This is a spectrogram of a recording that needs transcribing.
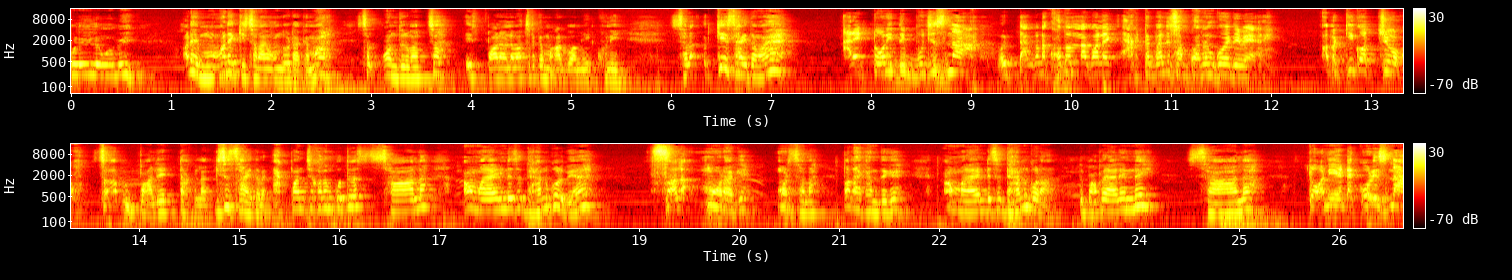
বলে দিলাম আমি। আরে মারে কি সালা অন্ধটাকে, মার। সাল অন্ধর বাচ্চা, এই পাড়ানো বাচ্চাটাকে মারবো আমি এক্ষুনি। সালা কে সাইতাম হ্যাঁ? আরে টনি, তুই বুঝিস না, ওই টাকাটা খতরনাক অনেক, একটা পাঞ্চে সব খতম করে দেবে। আবার কি করছ? সব বালের টাকলা কিসে সাইতাম এক পাঞ্চে খতম করতে হবে সালা আমার আইল্যান্ডে এসে ধ্যান করবে হ্যাঁ? সালা মর আগে, মর সালা পালা এখান থেকে। আমার আইল্যান্ডে ধ্যান করা তো বাপের আইল্যান্ড নেই? সালা টনি, এটা করিস না।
